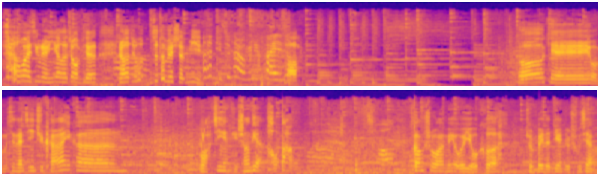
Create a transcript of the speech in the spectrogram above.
像外星人一样的照片，然后就就特别神秘。你去那儿，我给你拍一下。好。OK，我们现在进去看一看。哇，纪念品商店好大！哇，超刚说完没有为游客准备的店就出现了，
